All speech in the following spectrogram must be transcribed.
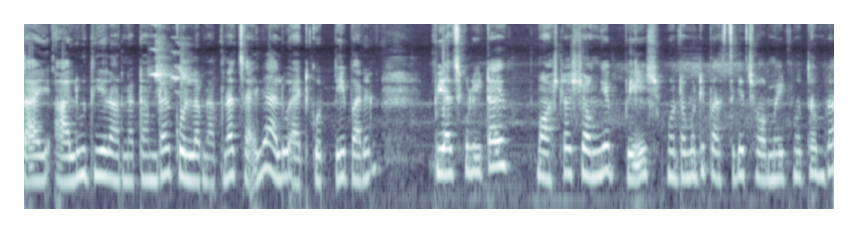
তাই আলু দিয়ে রান্নাটা আমরা করলাম না। আপনারা চাইলে আলু অ্যাড করতেই পারেন। পেঁয়াজ কলিটা মশলার সঙ্গে বেশ মোটামুটি পাঁচ থেকে ছ মিনিট মতো আমরা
